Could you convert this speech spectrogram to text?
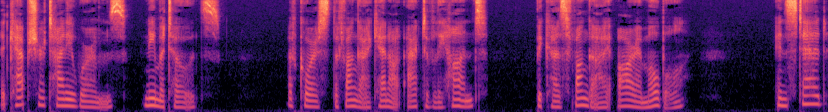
that capture tiny worms, nematodes. Of course, the fungi cannot actively hunt because fungi are immobile. Instead,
